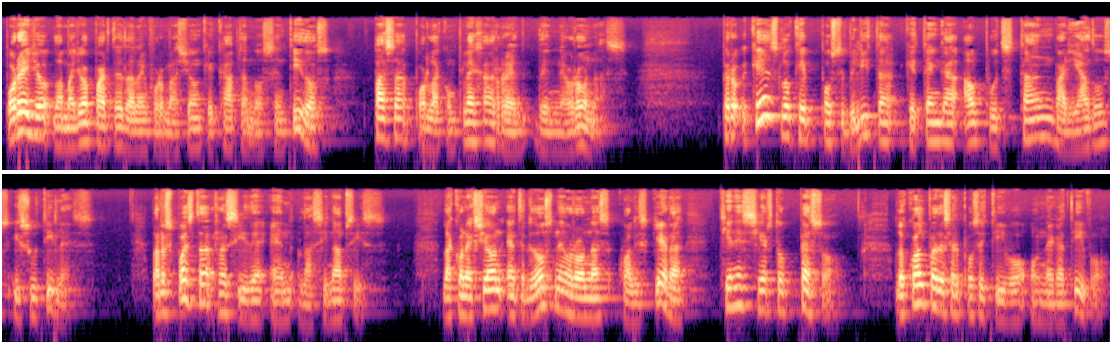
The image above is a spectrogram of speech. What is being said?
Por ello, la mayor parte de la información que captan los sentidos pasa por la compleja red de neuronas. Pero, ¿qué es lo que posibilita que tenga outputs tan variados y sutiles? La respuesta reside en la sinapsis. La conexión entre dos neuronas cualesquiera tiene cierto peso, lo cual puede ser positivo o negativo.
